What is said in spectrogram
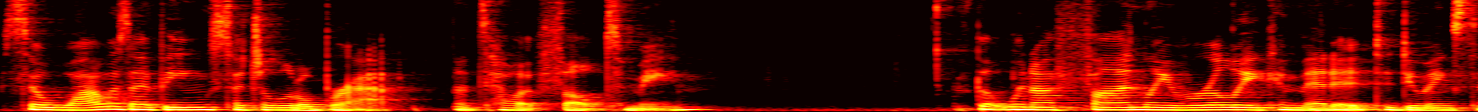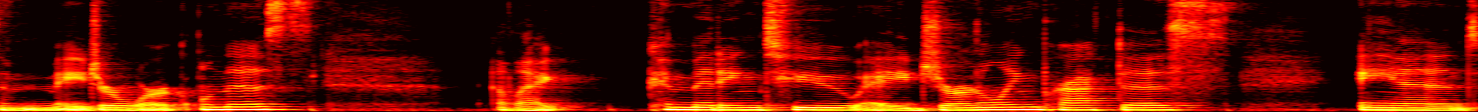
So, why was I being such a little brat? That's how it felt to me. But when I finally really committed to doing some major work on this, like committing to a journaling practice and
